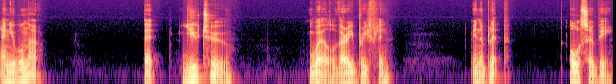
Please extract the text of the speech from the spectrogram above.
And you will know that you too will very briefly, in a blip, also be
